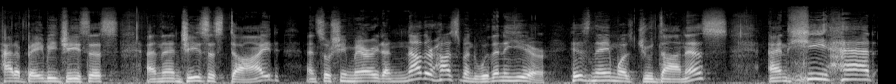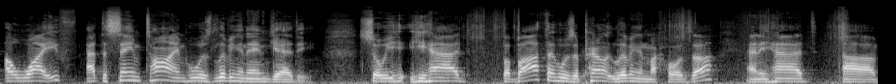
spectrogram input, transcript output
had a baby Jesus, and then Jesus died, and so she married another husband within a year. His name was Judanes, and he had a wife at the same time who was living in En Gedi. So he, he had Babatha, who was apparently living in Mahoza, and he had uh,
